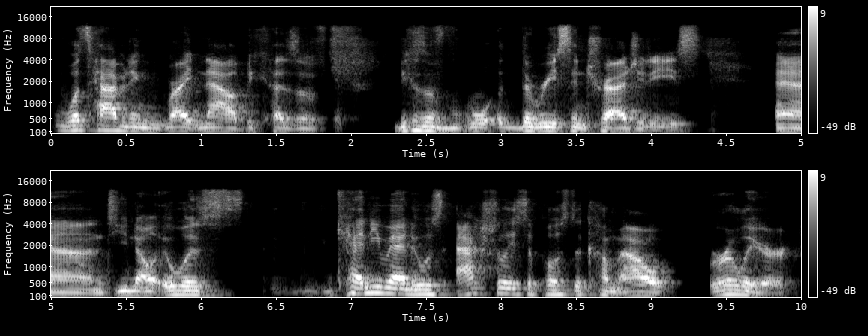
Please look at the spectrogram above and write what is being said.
what's happening right now because of because of the recent tragedies. And you know it was candyman it was actually supposed to come out earlier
